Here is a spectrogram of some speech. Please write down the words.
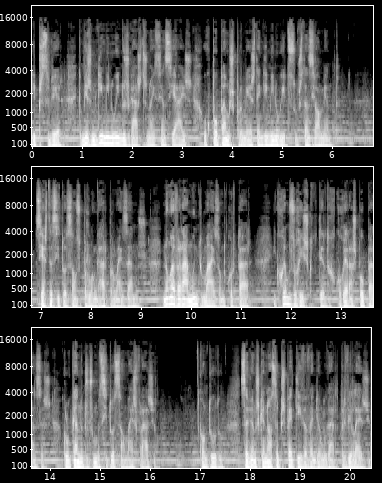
e perceber que, mesmo diminuindo os gastos não essenciais, o que poupamos por mês tem diminuído substancialmente. Se esta situação se prolongar por mais anos, não haverá muito mais onde cortar e corremos o risco de ter de recorrer às poupanças, colocando-nos numa situação mais frágil. Contudo, sabemos que a nossa perspectiva vem de um lugar de privilégio.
